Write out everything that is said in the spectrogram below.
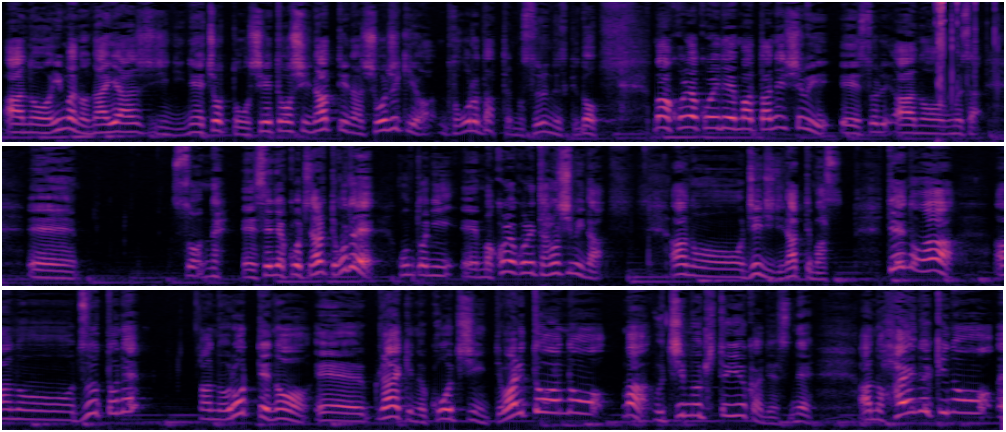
あの今の内野陣にねちょっと教えてほしいなっていうのは正直はところだったりもするんですけど、まあ、これはこれでまたね守備、えー、それあのごめんなさい、えーそうね、えー、戦略コーチになるってことで、本当に、えー、まあ、これはこれ楽しみな、あのー、人事になってます。っていうのは、あのー、ずっとね、あのロッテの、えー、来季のコーチ陣って割とあの、まあ、内向きというかですねあの生え抜きの、え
